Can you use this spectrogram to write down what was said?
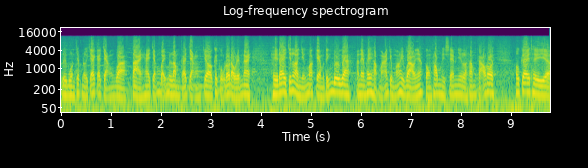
Liverpool chấp nửa trái cả chặn và tài 2.75 cả chặn cho cái cuộc đối đầu đêm nay thì đây chính là những mã kèo mà tiến đưa ra. Anh em thấy hợp mã trùng máu thì vào nhé. Còn thông thì xem như là tham khảo thôi. Ok thì uh,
